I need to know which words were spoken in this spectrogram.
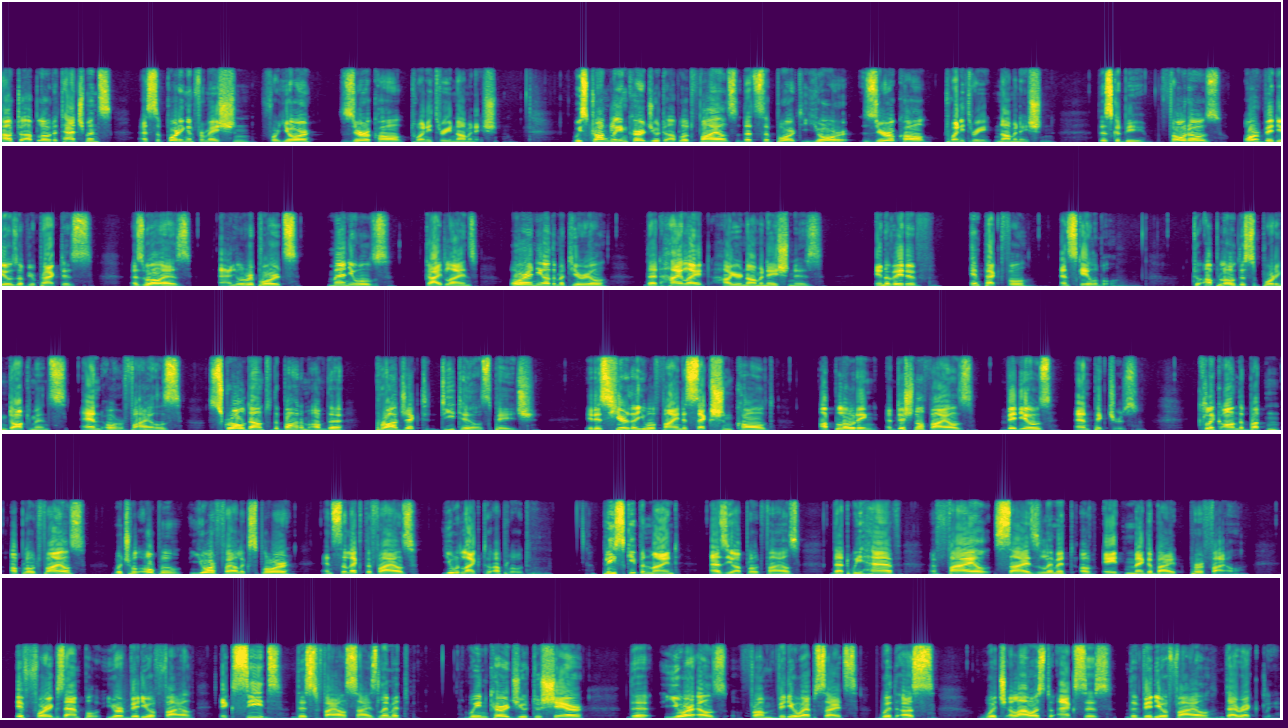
how to upload attachments as supporting information for your ZeroCall 23 nomination. We strongly encourage you to upload files that support your ZeroCall 23 nomination. This could be photos or videos of your practice, as well as annual reports, manuals, guidelines, or any other material that highlight how your nomination is innovative, impactful, and scalable. To upload the supporting documents and or files, scroll down to the bottom of the Project Details page. It is here that you will find a section called Uploading Additional Files, Videos, and Pictures. Click on the button Upload Files, which will open your File Explorer and select the files you would like to upload. Please keep in mind as you upload files that we have a file size limit of 8 megabyte per file. If, for example, your video file exceeds this file size limit, we encourage you to share the URLs from video websites with us, which allow us to access the video file directly.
